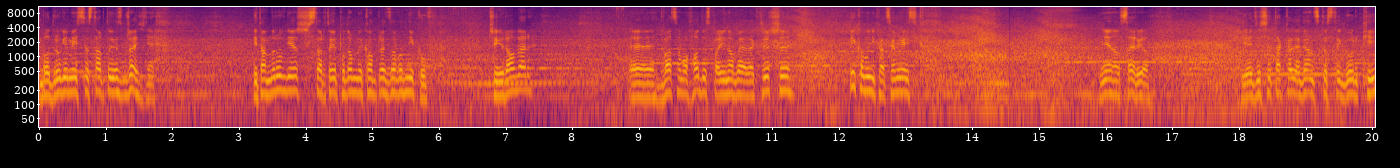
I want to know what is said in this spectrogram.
bo drugie miejsce startuje z Brzeźnie. I tam również startuje podobny komplet zawodników, czyli rower, e, dwa samochody spalinowy, elektryczny i komunikacja miejska. Nie no, serio. Jedzie się tak elegancko z tej górki.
